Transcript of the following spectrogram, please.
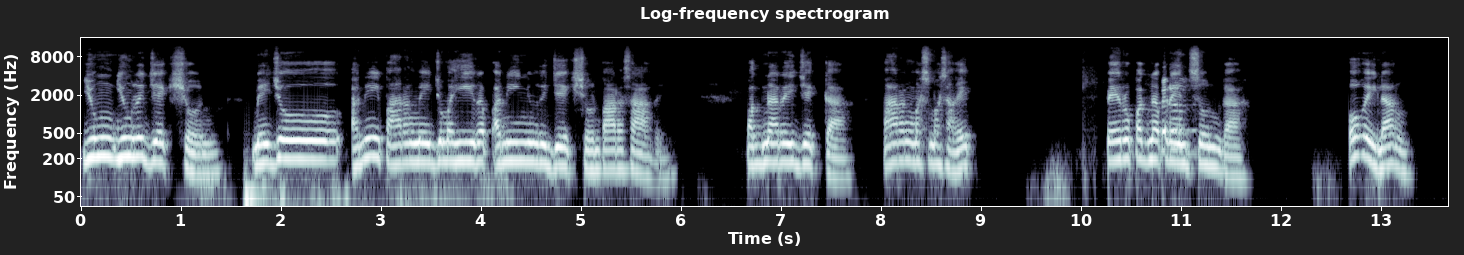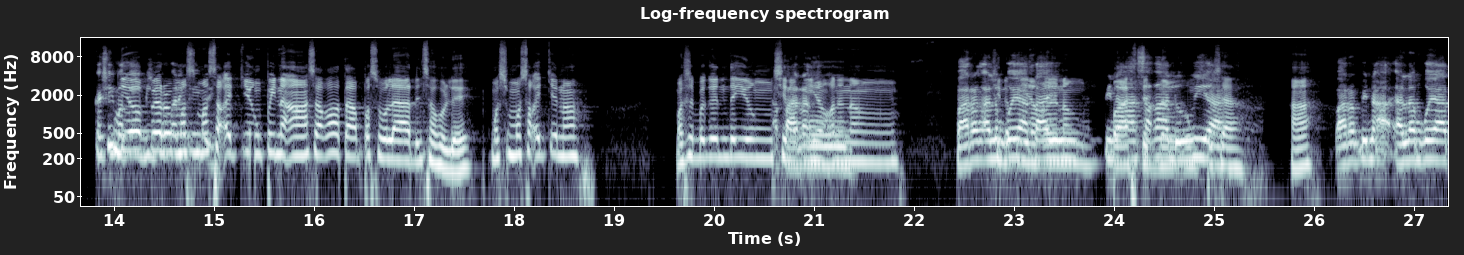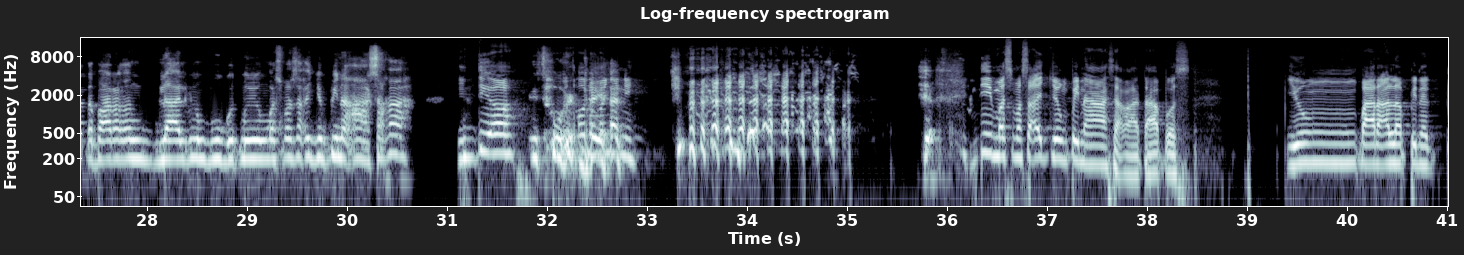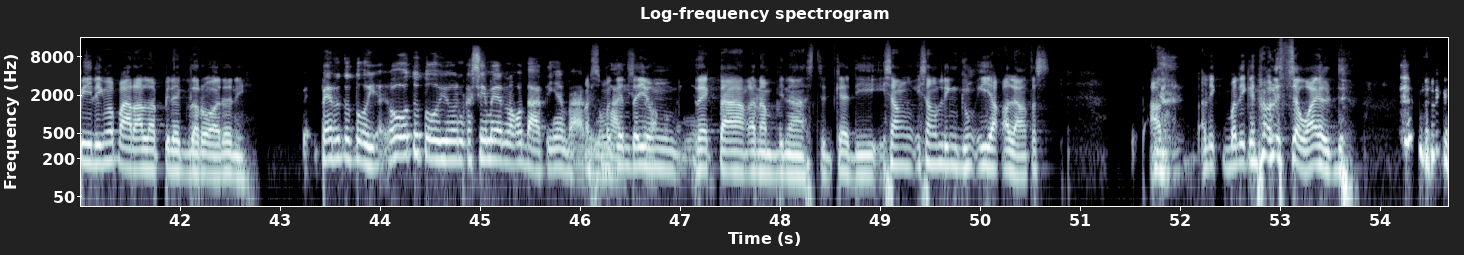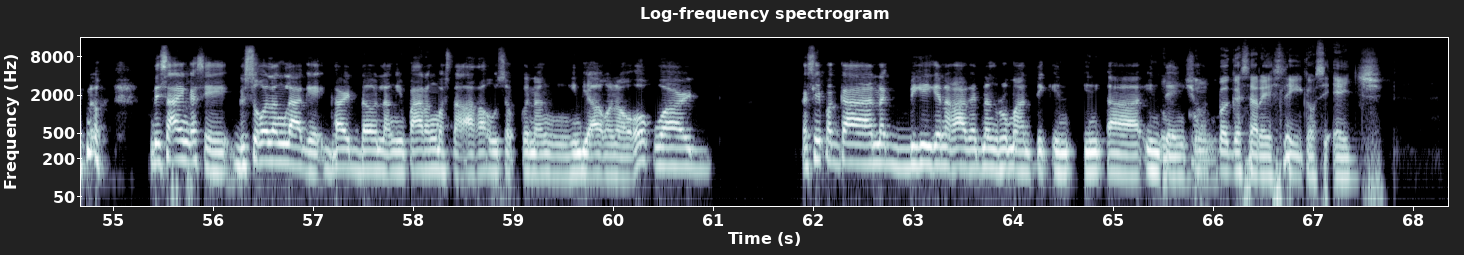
yung, yung rejection, medyo, ano eh, parang medyo mahirap ano yun yung rejection para sa akin. Pag na-reject ka, parang mas masakit. Pero pag na-friendzone ka, okay lang. Kasi Hindi oh, pero mas eh. masakit yung pinaasa ka tapos wala rin sa huli. Mas masakit yun ah. Mas maganda yung Ah, sinabihan parang- ka na ng... Parang alam ko yata ka na yung ng pinaasa ka, Louie ah. Ha? Parang pina alam ko yata parang ang lalim ng bugot mo yung mas masakit yung pinaasa ka. Hindi ah. Yung sa word Totoo na naman yan. yun eh. Hindi, mas masakit yung pinaasa ka. Tapos, yung para alam pinagpiling mo, para alam pinaglaruan nun eh. Pero totoo yan. Oo, totoo yun. Kasi meron ako dati yan. Pare, Mas maganda yung ako, ganyan. rektahan ka ng binasted ka. Di, isang, isang linggong iyak ka lang. Tapos, at, alik, balikan na ulit sa wild. Hindi sa akin kasi, gusto ko lang lagi, guard down lang. Yung parang mas nakakausap ko ng hindi ako na awkward. Kasi pagka nagbigay ka na kagad ng romantic in, in- ah, intention. Kung baga sa wrestling, ikaw si Edge.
